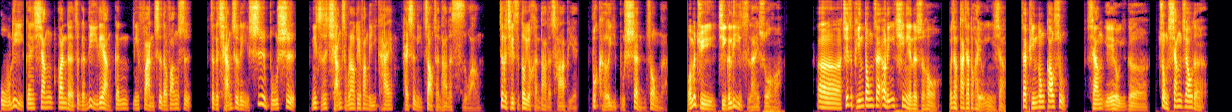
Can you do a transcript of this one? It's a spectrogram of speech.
武力跟相关的这个力量，跟你反制的方式，这个强制力是不是你只是强制不让对方离开，还是你造成他的死亡？这个其实都有很大的差别，不可以不慎重啊。我们举几个例子来说哈，呃，其实屏东在二零一七年的时候，我想大家都还有印象，在屏东高树乡也有一个种香蕉的。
